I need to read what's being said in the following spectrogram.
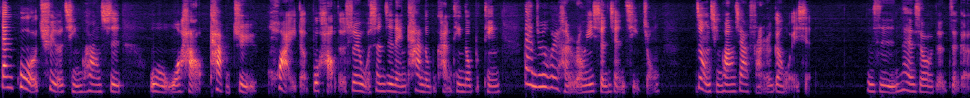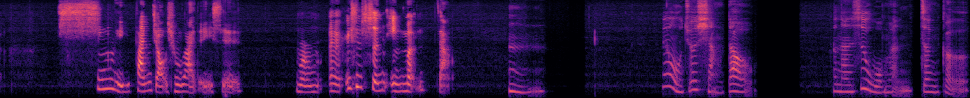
但过去的情况是。我我好抗拒坏的不好的，所以我甚至连看都不看，听都不听，但就是会很容易深陷其中。这种情况下反而更危险，就是那时候的这个心理翻搅出来的一些 murmur，哎，一些声音们这样。嗯，因为我就想到，可能是我们整个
